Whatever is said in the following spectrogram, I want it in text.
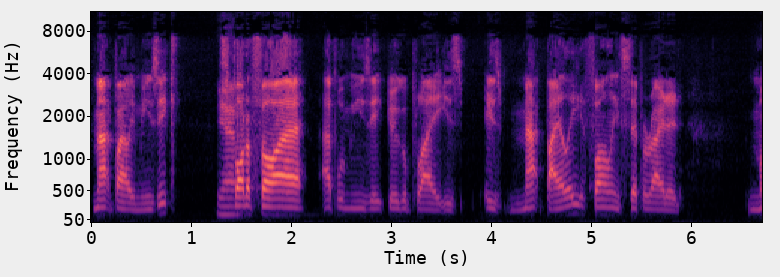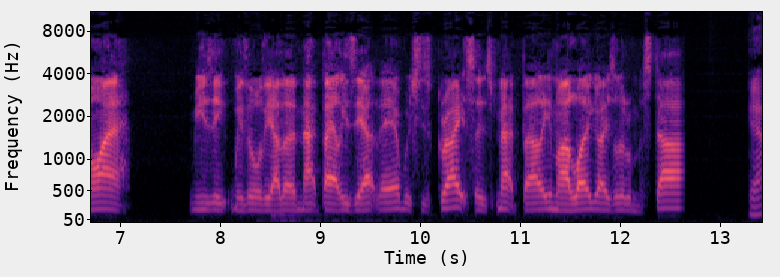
Matt Bailey Music. Yeah. Spotify, Apple Music, Google Play is is Matt Bailey. Finally separated my music with all the other Matt Baileys out there, which is great. So it's Matt Bailey. My logo is a little moustache. Yeah,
